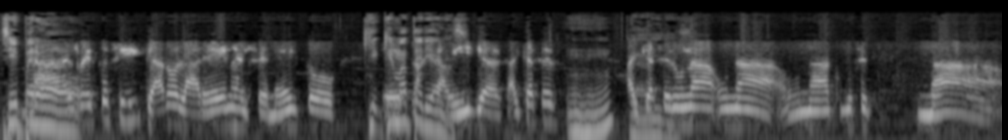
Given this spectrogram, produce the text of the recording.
Sí, pero... El resto sí, claro, la arena, el cemento. ¿Qué, qué eh, materiales? Las cabillas. Hay que hacer, hay que hacer una, una, una, ¿cómo se, una,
